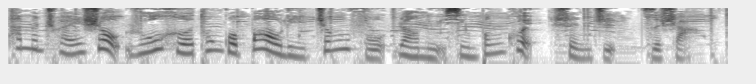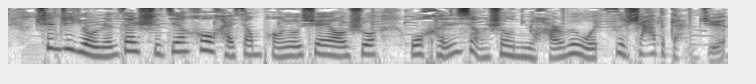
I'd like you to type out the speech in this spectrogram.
他们传授如何通过暴力征服让女性崩溃，甚至自杀，甚至有人在实践后还向朋友炫耀说：“我很享受女孩为我自杀的感觉。”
